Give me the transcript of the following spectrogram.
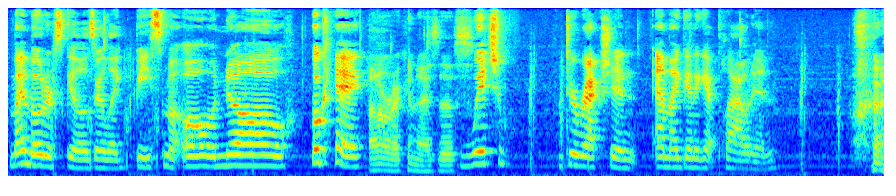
my motor skills are like beast mode. Oh no. Okay. I don't recognize this. Which direction am I gonna get plowed in?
